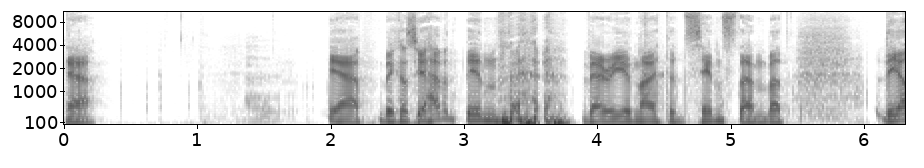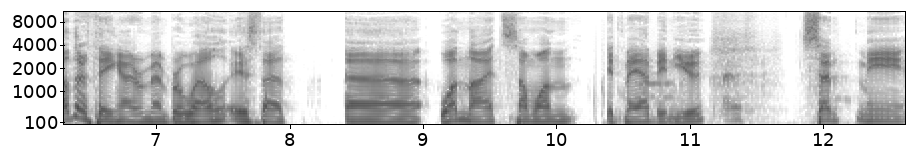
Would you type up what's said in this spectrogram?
yeah, yeah. Because you haven't been very united since then. But the other thing I remember well is that uh, one night, someone, it may have been you, sent me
